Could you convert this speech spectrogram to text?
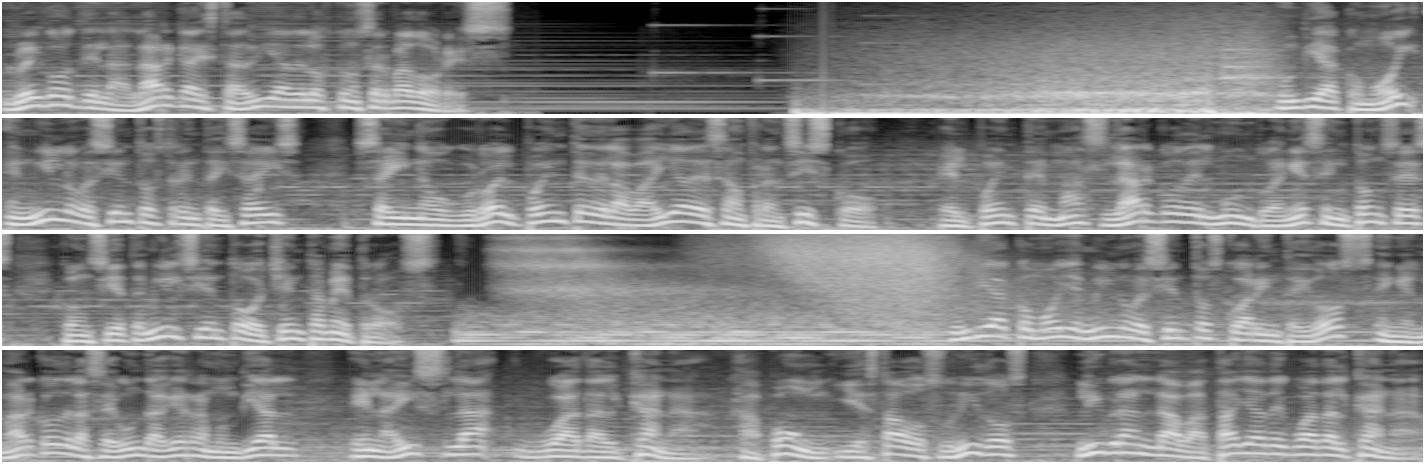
luego de la larga estadía de los conservadores. Un día como hoy, en 1936, se inauguró el puente de la Bahía de San Francisco, el puente más largo del mundo en ese entonces, con 7.180 metros. Un día como hoy en 1942, en el marco de la Segunda Guerra Mundial, en la isla Guadalcana, Japón y Estados Unidos libran la Batalla de Guadalcana.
